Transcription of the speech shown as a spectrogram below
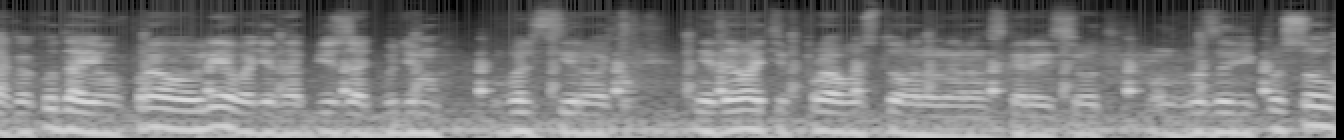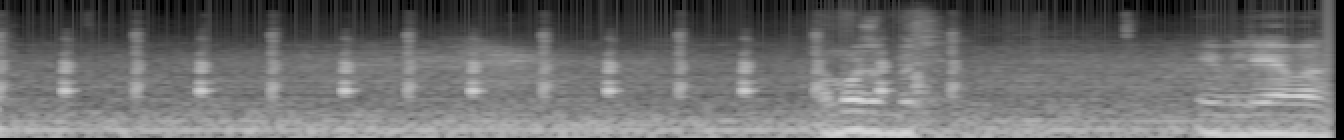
Так, а куда его? Вправо-влево где-то объезжать будем вальсировать. Не, давайте в правую сторону, наверное, скорее всего. Вот он грузовик пошел. Может быть и влево.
